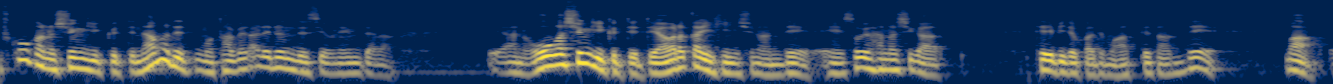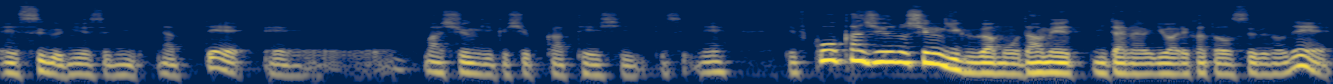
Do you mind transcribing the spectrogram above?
福岡の春菊って生でも食べられるんですよねみたいな。あの大葉春菊って言って柔らかい品種なんで、えーそういう話がテレビとかでもあってたんで、まあえーすぐニュースになって、えーまあ、春菊出荷停止ですよね。で福岡中の春菊がもうダメみたいな言われ方をするので、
